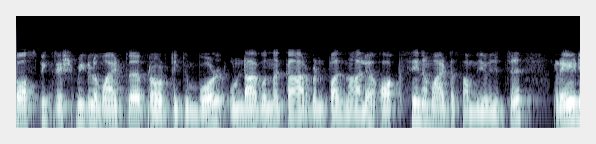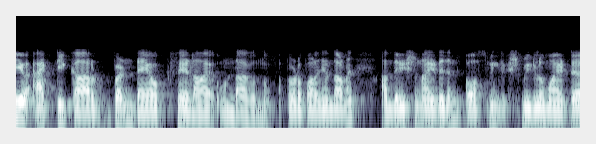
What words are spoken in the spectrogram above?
കോസ്മിക് രശ്മികളുമായിട്ട് പ്രവർത്തിക്കുമ്പോൾ ഉണ്ടാകുന്ന കാർബൺ പതിനാല് ഓക്സിജനുമായിട്ട് സംയോജിച്ച് റേഡിയോ ആക്റ്റീവ് കാർബൺ ഡയോക്സൈഡ് ഉണ്ടാകുന്നു. അപ്പോൾ ഇവിടെ പറഞ്ഞെന്താണ് അന്തരീക്ഷ നൈട്രജൻ കോസ്മിക് രശ്മികളുമായിട്ട്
